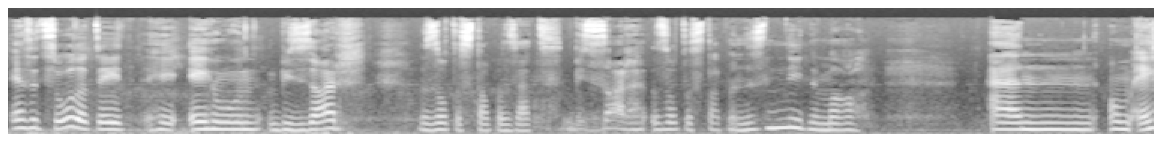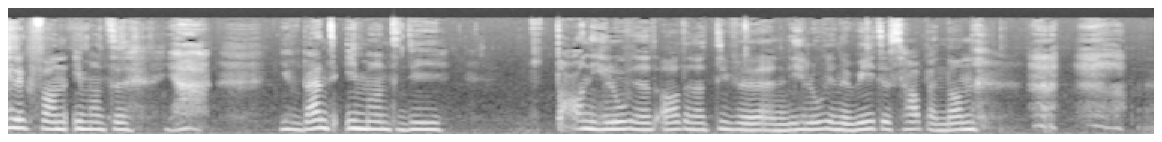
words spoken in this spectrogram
is het zo dat hij, hij, hij gewoon bizar zotte stappen zet. Bizar zotte stappen. Dat is niet normaal. En om eigenlijk van iemand te... Ja, je bent iemand die totaal niet gelooft in het alternatieve. En die gelooft in de wetenschap. En dan...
